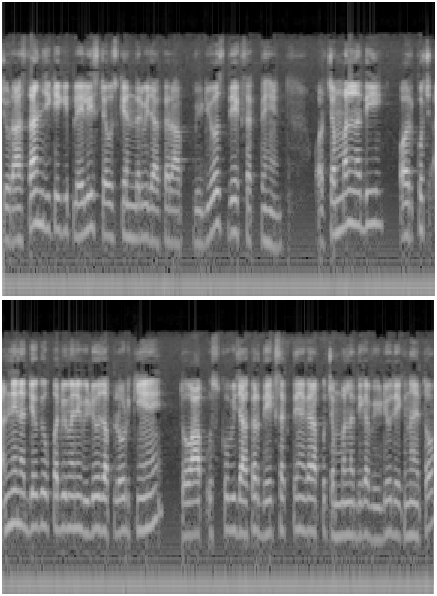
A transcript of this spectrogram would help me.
जो राजस्थान जीके की प्लेलिस्ट है, उसके अंदर भी जाकर आप वीडियोस देख सकते हैं। और चंबल नदी और कुछ अन्य नदियों के ऊपर भी मैंने वीडियोस अपलोड किए हैं तो आप उसको भी जाकर देख सकते हैं, अगर आपको चंबल नदी का वीडियो देखना है तो।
